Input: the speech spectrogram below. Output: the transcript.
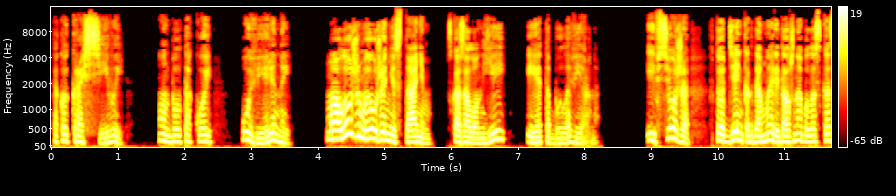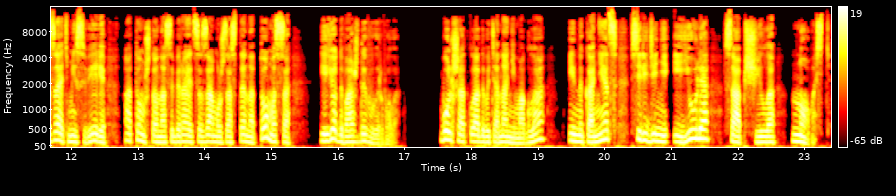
такой красивый, он был такой уверенный. «Моложе мы уже не станем», — сказал он ей, и это было верно. И все же, в тот день, когда Мэри должна была сказать мисс Вере о том, что она собирается замуж за Стена Томаса, ее дважды вырвало. Больше откладывать она не могла, и, наконец, в середине июля сообщила новость.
